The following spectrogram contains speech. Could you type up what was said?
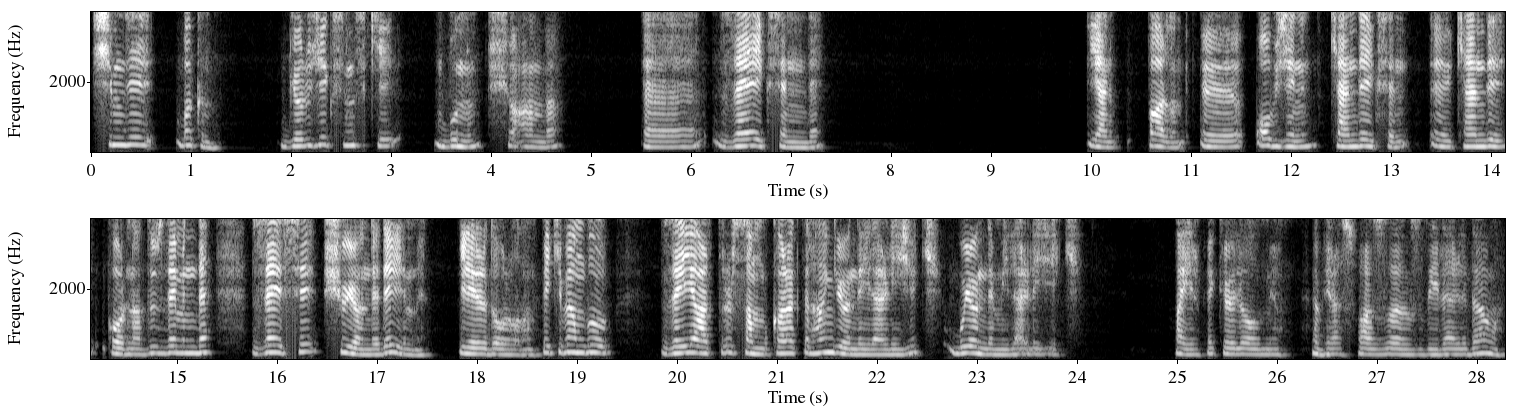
Şimdi bakın göreceksiniz ki bunun şu anda eee, z ekseninde yani pardon eee, objenin kendi eksen eee, kendi koordinat düzleminde z'si şu yönde değil mi? İleri doğru olan. Peki ben bu z'yi arttırırsam bu karakter hangi yönde ilerleyecek? Bu yönde mi ilerleyecek? Hayır pek öyle olmuyor. Biraz fazla hızlı ilerledi ama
